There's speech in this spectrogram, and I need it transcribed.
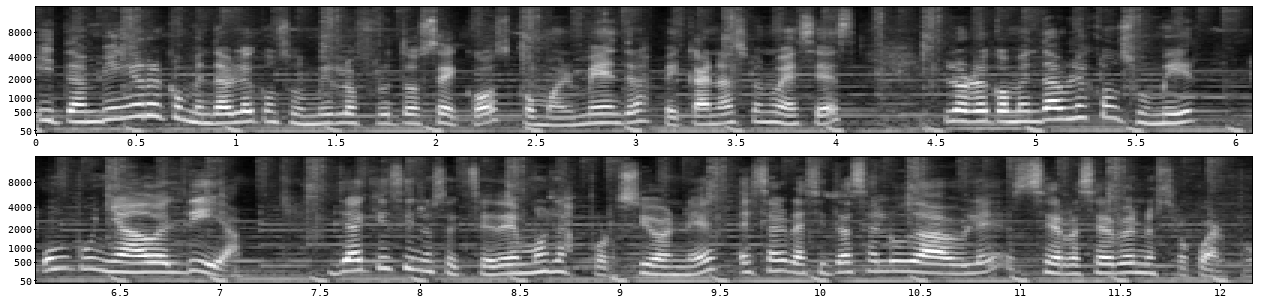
Y también es recomendable consumir los frutos secos como almendras, pecanas o nueces. Lo recomendable es consumir un puñado al día, ya que si nos excedemos las porciones, esa grasita saludable se reserva en nuestro cuerpo.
